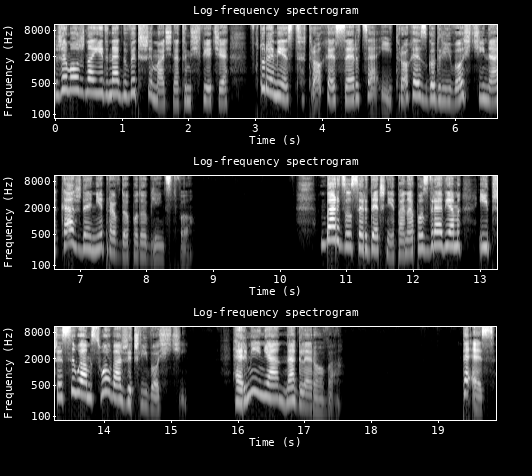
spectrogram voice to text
że można jednak wytrzymać na tym świecie, w którym jest trochę serca i trochę zgodliwości na każde nieprawdopodobieństwo. Bardzo serdecznie pana pozdrawiam i przesyłam słowa życzliwości. Herminia Naglerowa PS.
